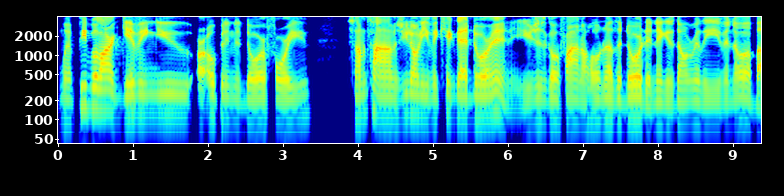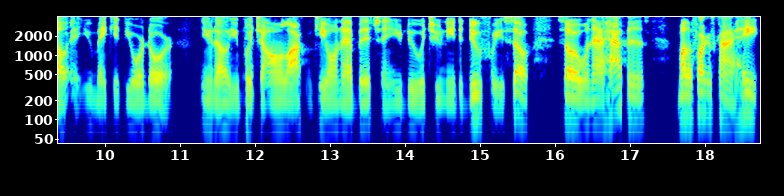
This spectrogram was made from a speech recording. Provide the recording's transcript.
when people aren't giving you or opening the door for you, sometimes you don't even kick that door in. You just go find a whole nother door that niggas don't really even know about and you make it your door. You know, you put your own lock and key on that bitch and you do what you need to do for yourself. So when that happens, motherfuckers kind of hate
